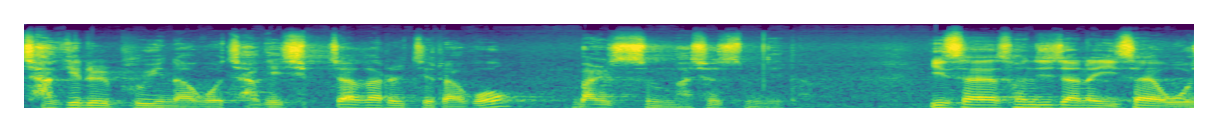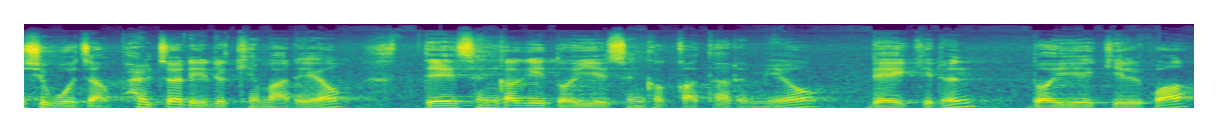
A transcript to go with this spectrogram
자기를 부인하고 자기 십자가를 지라고 말씀하셨습니다. 이사야 선지자는 이사야 55장 8절에 이렇게 말해요. 내 생각이 너희의 생각과 다르며 내 길은 너희의 길과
